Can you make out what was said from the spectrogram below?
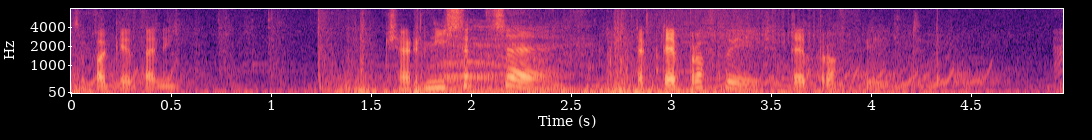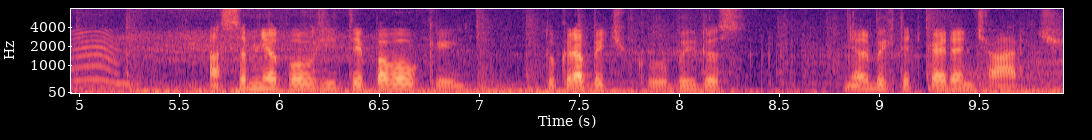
Co pak je tady? Černý srdce. Tak to je profit, to je profit. A jsem měl použít ty pavouky. Tu krabičku bych dost... Měl bych teďka jeden charge.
